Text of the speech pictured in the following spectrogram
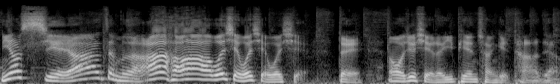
你要写啊，怎么了啊？好好好，我写，我写，我写。对，然后我就写了一篇传给他，这样。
